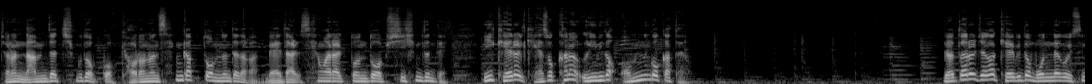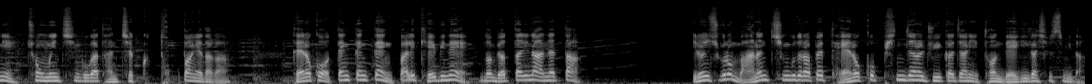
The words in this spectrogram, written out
저는 남자친구도 없고 결혼은 생각도 없는 데다가 매달 생활할 돈도 없이 힘든데 이 계를 계속하는 의미가 없는 것 같아요. 몇 달을 제가 개비도 못 내고 있으니 총무인 친구가 단체 톡방에다가 대놓고 땡땡땡 빨리 개비 내. 너 몇 달이나 안 냈다. 이런 식으로 많은 친구들 앞에 대놓고 핀잔을 주기까지 하니 더 내기가 싫습니다.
